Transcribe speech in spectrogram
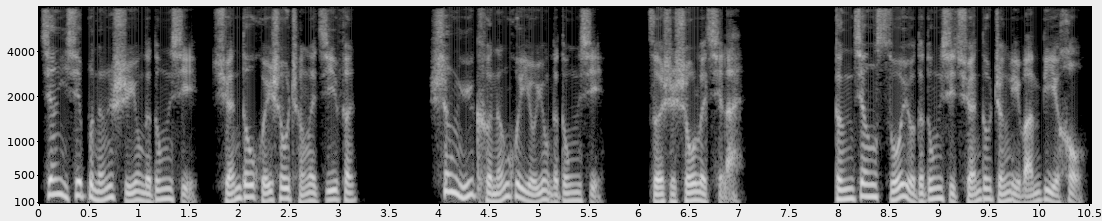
将一些不能使用的东西全都回收成了积分，剩余可能会有用的东西，则是收了起来。等将所有的东西全都整理完毕后，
